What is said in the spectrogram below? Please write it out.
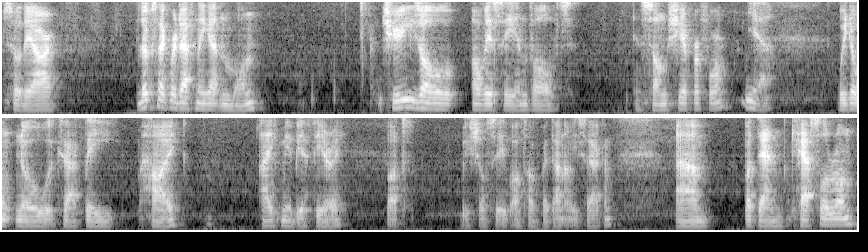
So they are. Looks like we're definitely getting one. Chewie's all obviously involved in some shape or form. Yeah. We don't know exactly how. I've maybe a theory, but we shall see. I'll talk about that in a wee second. Um, but then Kessel Run.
